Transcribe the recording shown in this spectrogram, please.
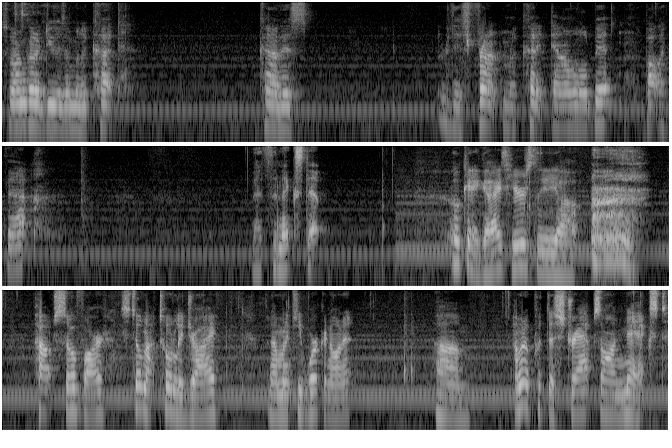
So what I'm going to do is I'm going to cut kind of this this front. I'm going to cut it down a little bit, about like that. That's the next step. Okay guys, here's the uh, pouch so far. Still not totally dry, but I'm going to keep working on it. Um, I'm going to put the straps on next.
